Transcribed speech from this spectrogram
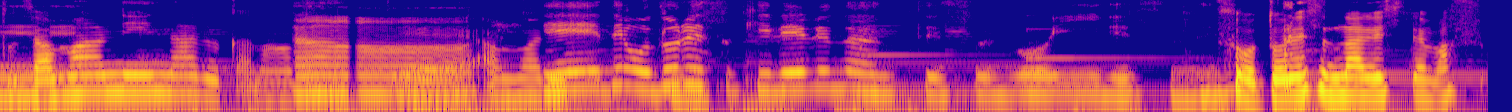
と邪魔になるかなと思って、あーあんまり、えー、でもドレス着れるなんてすごいいいですね。そうドレス慣れしてます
